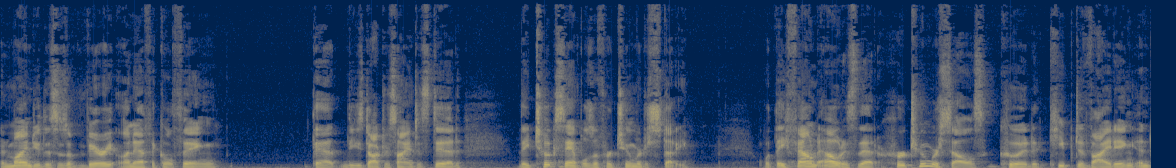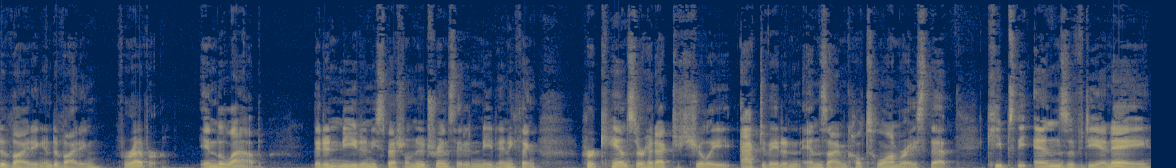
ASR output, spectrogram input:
and mind you, this is a very unethical thing that these doctor scientists did, they took samples of her tumor to study. What they found out is that her tumor cells could keep dividing and dividing and dividing forever in the lab. They didn't need any special nutrients, they didn't need anything. Her cancer had actually activated an enzyme called telomerase that keeps the ends of DNA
